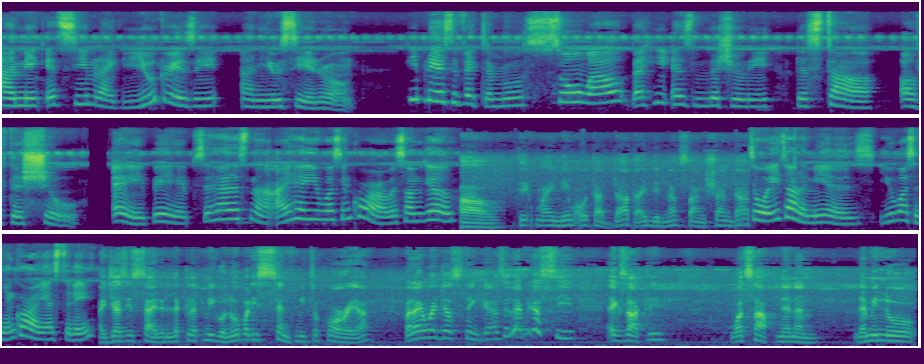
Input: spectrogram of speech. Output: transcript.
and make it seem like you crazy and you seeing wrong. He plays the victim role so well that he is literally the star of the show. Hey, babe, say hello now. I hear you was in quarrel with some girl. Oh, take my name out of that. I did not sanction that. So what you telling me is, you wasn't in quarrel yesterday? I just decided, let, let me go. Nobody sent me to Korea. But I was just thinking, I said, let me just see exactly what's happening and let me know,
